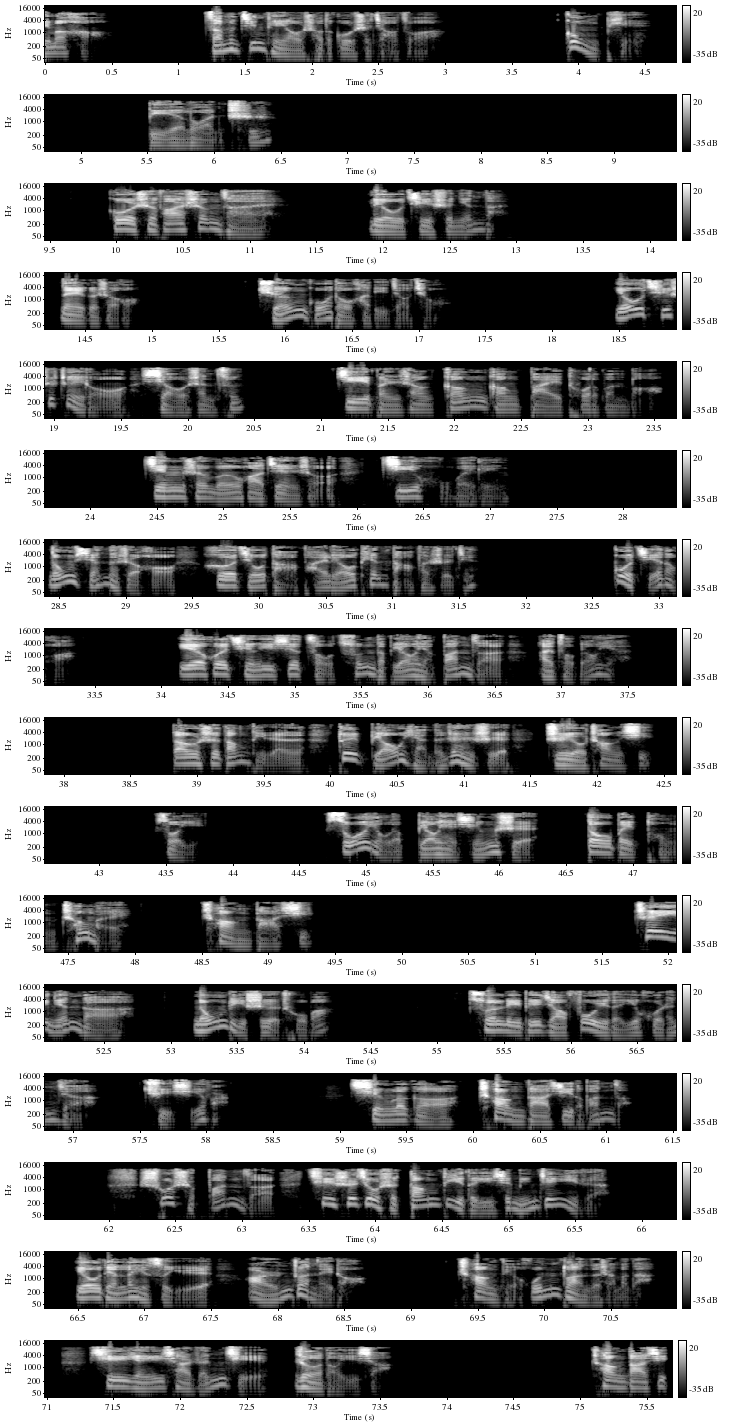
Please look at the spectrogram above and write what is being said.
你们好，咱们今天要说的故事叫做《贡品别乱吃》。故事发生在六七十年代，那个时候，全国都还比较穷，尤其是这种小山村，基本上刚刚摆脱了温饱，精神文化建设几乎为零。农闲的时候，喝酒、打牌、聊天，打发时间；过节的话，也会请一些走村的表演班子来做表演。当时当地人对表演的认识只有唱戏，所以所有的表演形式都被统称为唱大戏。这一年的农历十月初八，村里比较富裕的一户人家娶媳妇儿。请了个唱大戏的班子，说是班子，其实就是当地的一些民间艺人，有点类似于二人转那种，唱点荤段子什么的，吸引一下人气，热闹一下。唱大戏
